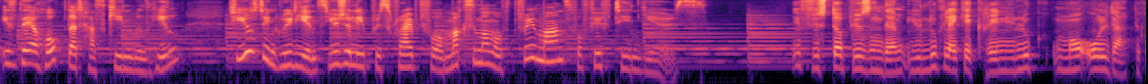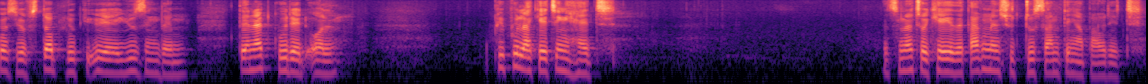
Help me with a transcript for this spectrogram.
Is there hope that her skin will heal? She used ingredients usually prescribed for a maximum of 3 months for 15 years. If you stop using them, you look like a crane, you look more older because you have stopped look, uh, using them. They're not good at all. People are getting hurt. It's not okay. The government should do something about it.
